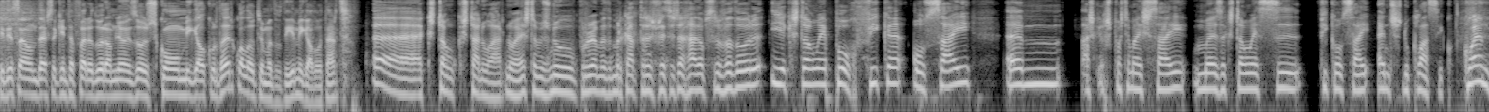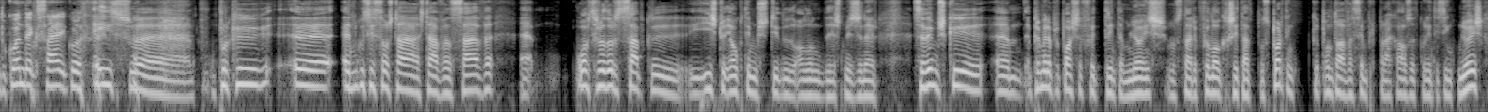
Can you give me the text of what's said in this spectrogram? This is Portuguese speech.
Edição desta quinta-feira do Euro Milhões, hoje com o Miguel Cordeiro. Qual é o tema do dia, Miguel? Boa tarde. A questão que está no ar, não é? Estamos no programa de mercado de transferências da Rádio Observador e a questão é: porro, fica ou sai? Hum, acho que a resposta é mais sai, mas a questão é se fica ou sai antes do clássico. Quando? Quando é que sai? É isso, uh, porque uh, a negociação está, está avançada. Uh, o observador sabe que, e isto é o que temos tido ao longo deste mês de janeiro, sabemos que um, a primeira proposta foi de 30 milhões, um cenário que foi logo rejeitado pelo Sporting, que apontava sempre para a causa de 45 milhões.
